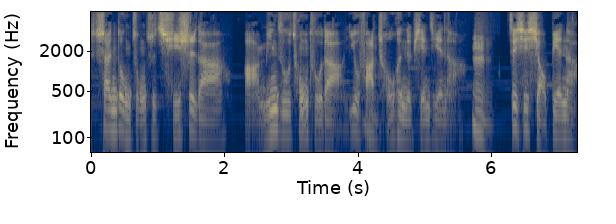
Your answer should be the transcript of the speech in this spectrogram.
煽动种族歧视的啊，啊，民族冲突的，诱发仇恨的偏见呐，嗯，这些小编呐，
